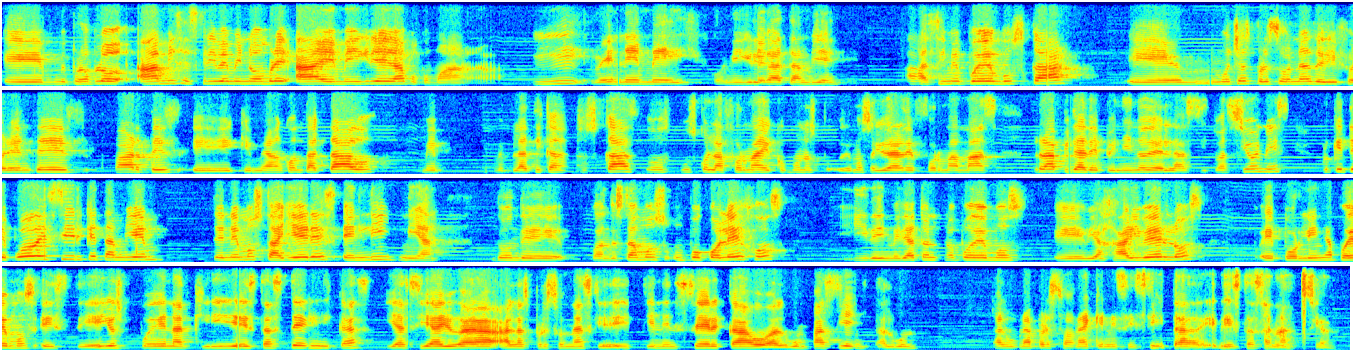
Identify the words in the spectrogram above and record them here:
Por ejemplo, Ami se escribe mi nombre A-M-Y, pues como a, y René May, con Y también. Así me pueden buscar. Eh, muchas personas de diferentes partes eh, que me han contactado me, platican sus casos, busco la forma de cómo nos podemos ayudar de forma más rápida dependiendo de las situaciones, porque te puedo decir que también tenemos talleres en línea donde cuando estamos un poco lejos y de inmediato no podemos eh, viajar y verlos, eh, por línea podemos, este, ellos pueden adquirir estas técnicas y así ayudar a, las personas que tienen cerca o algún paciente, algún, alguna persona que necesita de, esta sanación.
